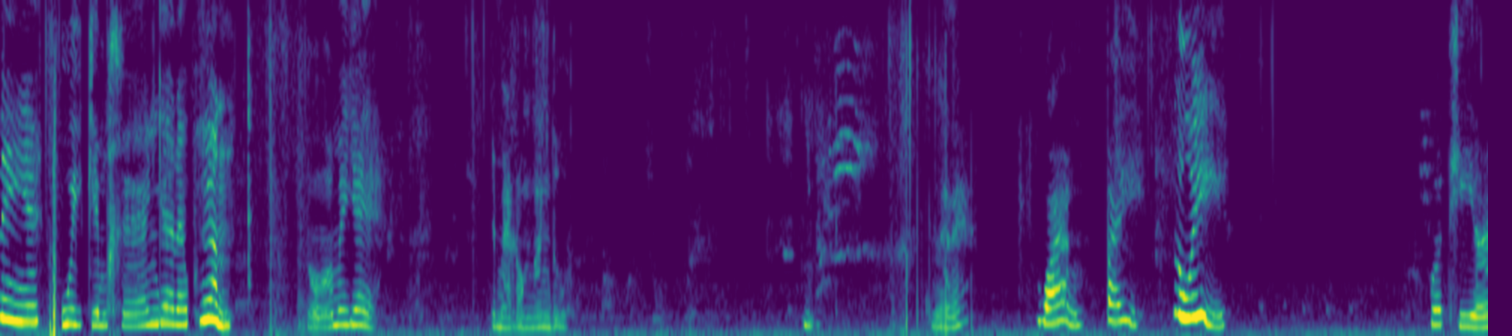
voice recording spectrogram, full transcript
นี่ไงอุ้ยเกมแข็งแย่แล้วเพื่อนอ๋อไม่แย่ จะมาลองนั่งดู เหนื่อยแล้วว่าง ไป ลุยโทษทีนะ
